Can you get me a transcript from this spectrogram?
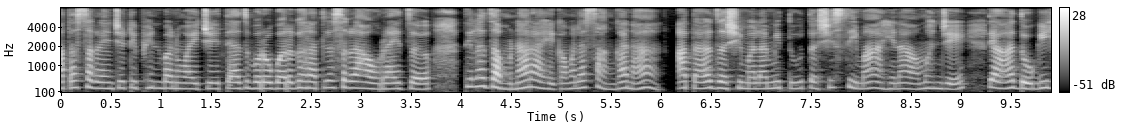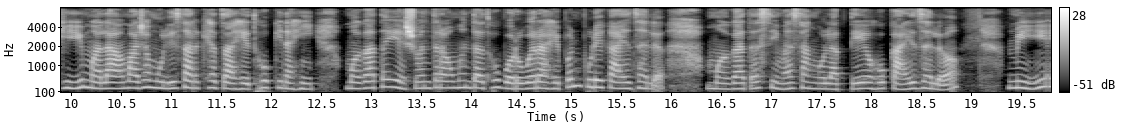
आता सगळ्यांचे टिफिन बनवायचे त्याचबरोबर घरातलं सगळं आवरायचं. तिला जमणार आहे का मला सांगा ना. आता जशी मला मी तू तशी सीमा आहे ना. म्हणजे त्या दोघीही मला माझ्या मुलीसारख्याच आहेत हो की नाही? मग आता यशवंतराव म्हणतात हो बरोबर आहे पण पुढे काय झालं? मग आता सीमा सांगू लागते हो काय झालं? मी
